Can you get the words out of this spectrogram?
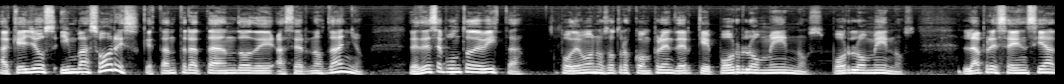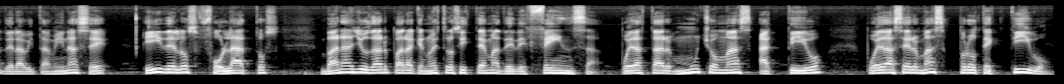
aquellos invasores que están tratando de hacernos daño. Desde ese punto de vista, podemos nosotros comprender que por lo menos, por lo menos, la presencia de la vitamina C y de los folatos van a ayudar para que nuestro sistema de defensa pueda estar mucho más activo, pueda ser más protectivo,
